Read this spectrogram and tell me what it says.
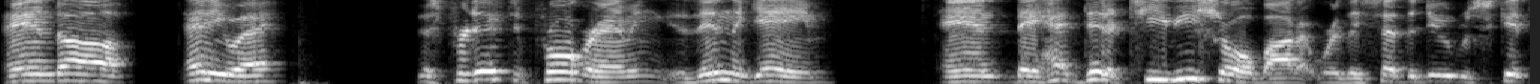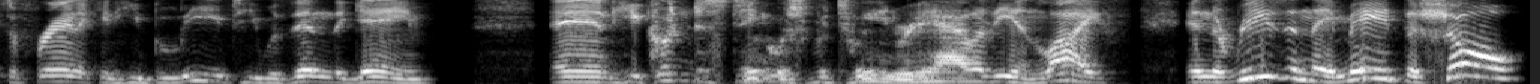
And uh, anyway, this predictive programming is in the game, and they had, did a TV show about it where they said the dude was schizophrenic and he believed he was in the game, and he couldn't distinguish between reality and life. And the reason they made the show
